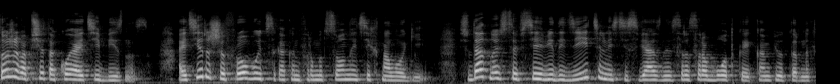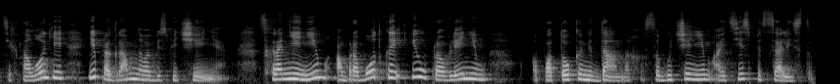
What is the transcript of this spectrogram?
Что же вообще такое IT-бизнес? IT расшифровывается как информационные технологии. Сюда относятся все виды деятельности, связанные с разработкой компьютерных технологий и программного обеспечения, с хранением, обработкой и управлением потоками данных, с обучением IT-специалистов.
